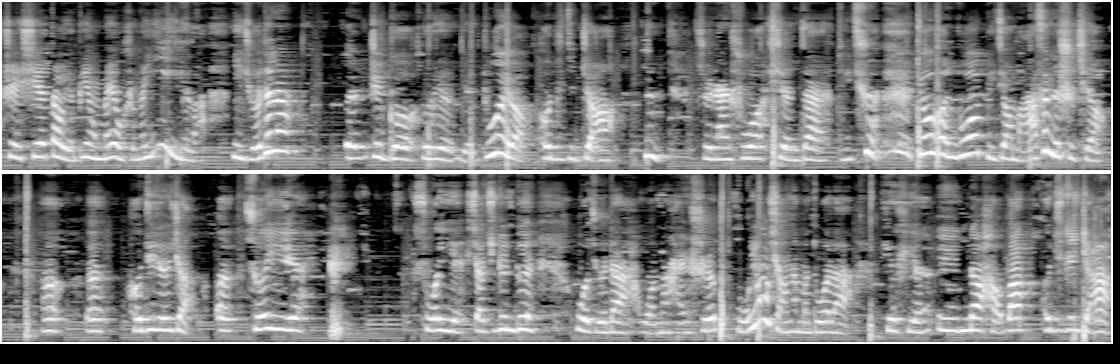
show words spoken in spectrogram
这些倒也并没有什么意义了。你觉得呢？”呃，这个也也对啊，猴子警长。嗯，虽然说现在的确有很多比较麻烦的事情，呃呃，猴子警长，呃，所以。所以，小鸡墩墩，我觉得我们还是不用想那么多了。嘿嘿，嗯，那好吧，猴子警长。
